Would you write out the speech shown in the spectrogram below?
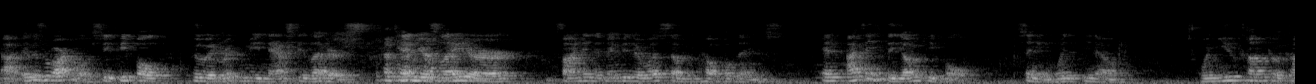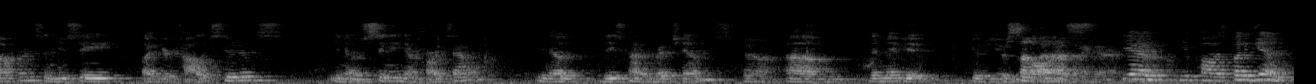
uh, it was remarkable to see people who had written me nasty letters ten years later finding that maybe there was some helpful things. And I think the young people singing, when you know, when you come to a conference and you see like your college students, you know, singing their hearts out, you know, these kind of rich hymns, Yeah. um, then maybe it gives you There's something pause. happening here. Yeah, Yeah. you pause. But again,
